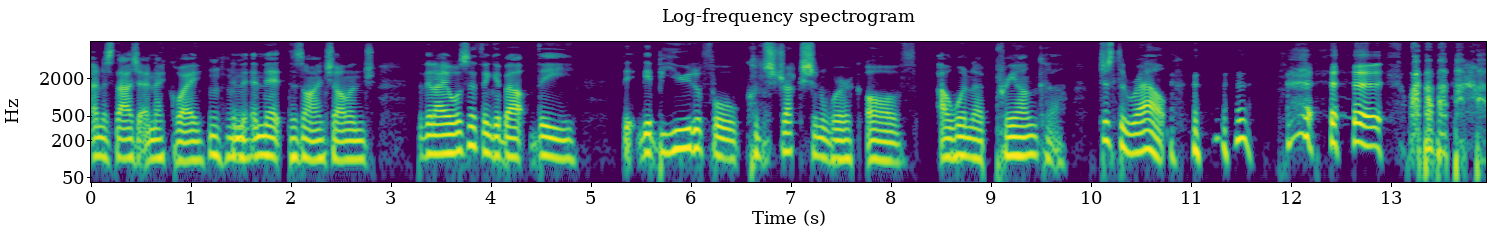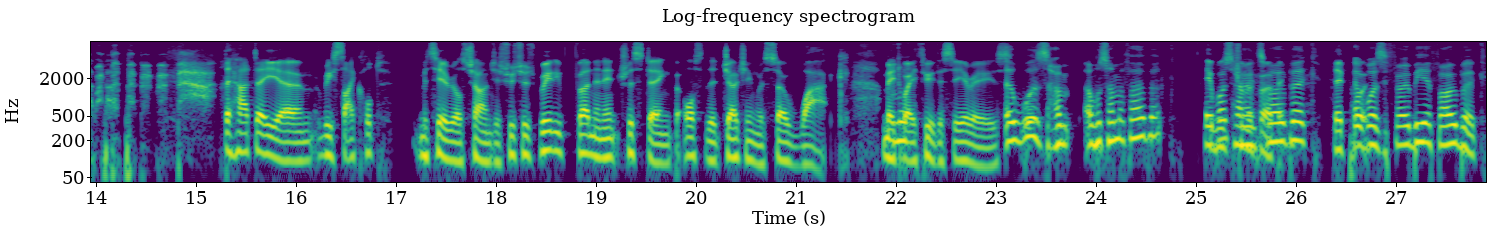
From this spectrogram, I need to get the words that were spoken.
Anastarzia Anaquway Mm-hmm. in, in that design challenge, but then I also think about the the, the beautiful construction work of our winner Priyanka just throughout. They had a um, recycled materials challenges, which was really fun and interesting, but also the judging was so whack midway through the series. it was hom- it was homophobic. It was homophobic. transphobic. They put- it was phobia phobic.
